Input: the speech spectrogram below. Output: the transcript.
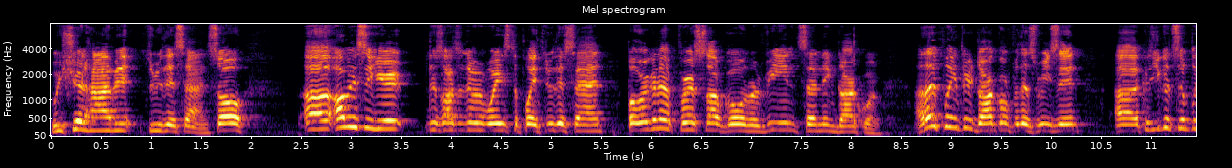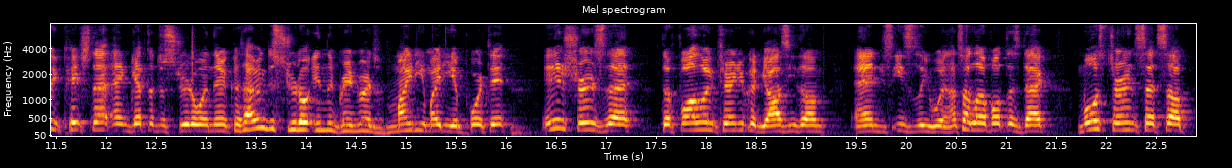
We should have it through this hand. So, uh, obviously here, there's lots of different ways to play through this hand. But we're going to first off go with Ravine, sending Darkworm. I like playing through Darkworm for this reason. Because uh, you can simply pitch that and get the Destrudo in there. Because having Destrudo in the graveyard is mighty, mighty important. It ensures that the following turn you could Yazi them and just easily win. That's what I love about this deck. Most turns sets up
